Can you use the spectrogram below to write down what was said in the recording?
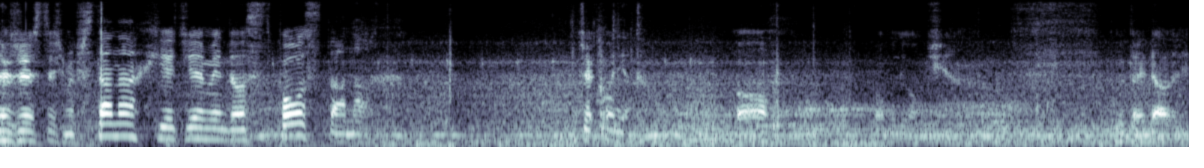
Także jesteśmy w Stanach, jedziemy do po Stanach. Czekaj, nie to. O, pomyliło mi się. Tutaj dalej.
